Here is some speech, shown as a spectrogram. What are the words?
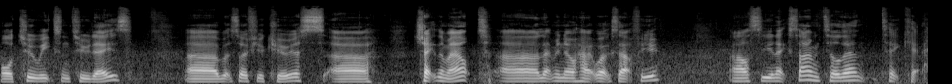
or two weeks and two days. Uh, but so if you're curious, uh, check them out. Uh, let me know how it works out for you. I'll see you next time. Until then, take care.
